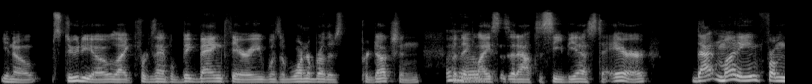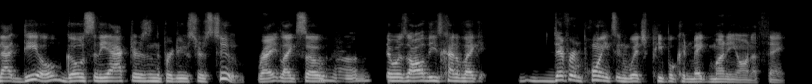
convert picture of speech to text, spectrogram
you know studio like for example big bang theory was a warner brothers production but they Mhm. licensed it out to cbs to air that money from that deal goes to the actors and the producers too right like so Mhm. there was all these kind of like different points in which people could make money on a thing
